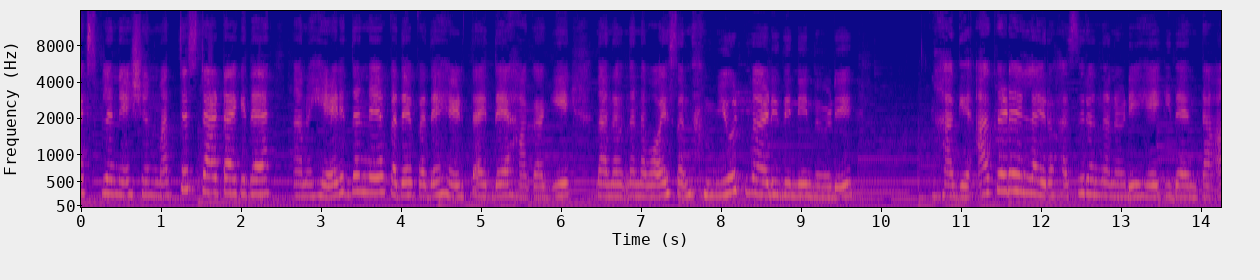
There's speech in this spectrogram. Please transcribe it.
ಎಕ್ಸ್ಪ್ಲನೇಷನ್ ಮತ್ತೆ ಸ್ಟಾರ್ಟ್ ಆಗಿದೆ. ನಾನು ಹೇಳಿದ್ದನ್ನೇ ಪದೇ ಪದೇ ಹೇಳ್ತಾ ಇದ್ದೆ. ಹಾಗಾಗಿ ನಾನು ನನ್ನ ವಾಯ್ಸ್ ಅನ್ನು ಮ್ಯೂಟ್ ಮಾಡಿದ್ದೀನಿ ನೋಡಿ. ಹಾಗೆ ಆ ಕಡೆ ಎಲ್ಲ ಇರೋ ಹಸಿರನ್ನ ನೋಡಿ ಹೇಗಿದೆ ಅಂತ, ಆ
